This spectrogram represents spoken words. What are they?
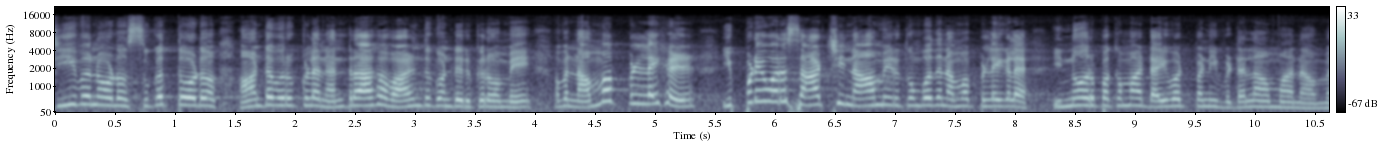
ஜீவனோடும் சுகத்தோடும் ஆண்டவருக்குள்ள நன்றாக வாழ்ந்து கொண்டு இருக்கிறோமே அப்போ நம்ம பிள்ளைகள் இப்படி ஒரு சாட்சி நாம் இருக்கும்போது நம்ம பிள்ளைகளை இன்னொரு பக்கமாக டைவெர்ட் பண்ணி விடலாமா நாம்?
